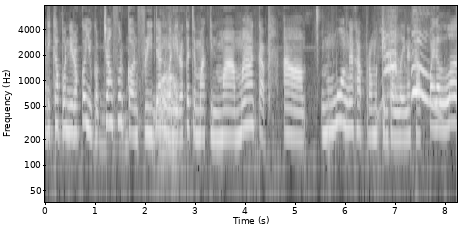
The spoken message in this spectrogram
วัสดีครับวันนี้เราก็อยู่กับช่องฟูดกรฟรีดันวันนี้เราก็จะมากินมาม่ากับอ่ามะม่วงนะครับ เรามากินกันเลยนะครับ ไปกันเลย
